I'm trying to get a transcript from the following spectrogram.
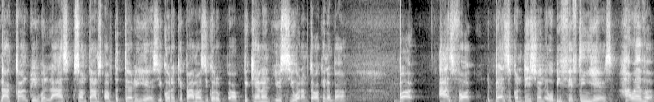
Now, concrete will last sometimes up to 30 years. You go to Kepamas, you go to uh, Buchanan, you see what I'm talking about. But asphalt, the best condition, it will be 15 years. However,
